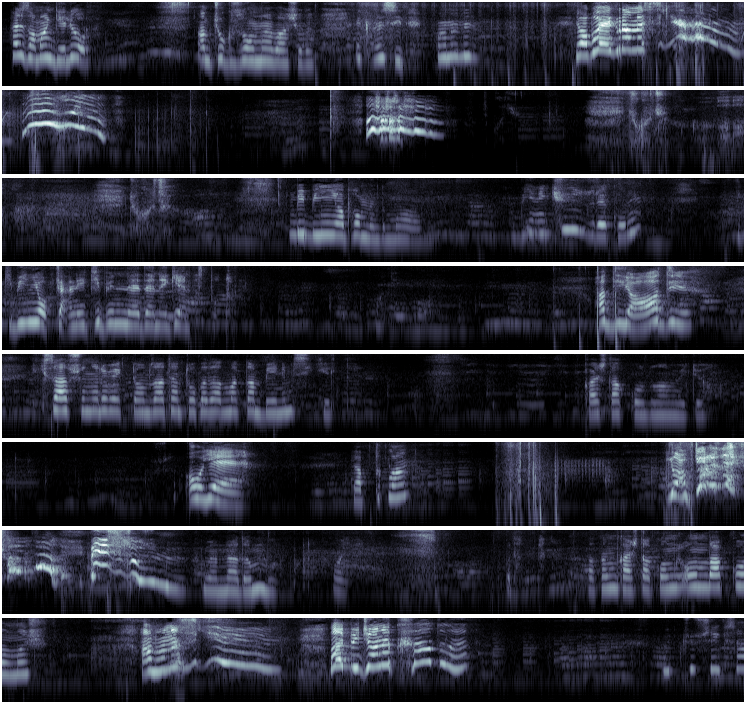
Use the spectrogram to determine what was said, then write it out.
Her zaman geliyor. Abi çok hızlı olmaya başladı. Ekranı sil. Ananı. Ya bu ekranı sil. Çok acıyor. Çok acıyor. Bir bin yapamadım ha. 1200 rekorum. 2000 yok yani 2000 neden Ege'nin spotu. Hadi ya hadi. İki saat şunları bekliyorum. Zaten tokat atmaktan beynim sikildi. Kaç dakika oldu lan video? Oh yeah. Yaptık lan. Ya gerizekalı mal. Ben sözlü. Güvenli adamı bu. Oy. Bu da. Bakalım kaç dakika olmuş? 10 dakika olmuş. Ananı sikeyim. Lan bir canı kaldı lan. 385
